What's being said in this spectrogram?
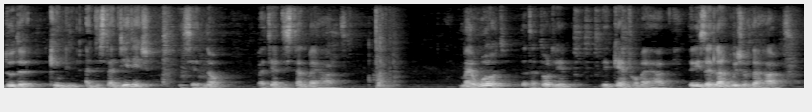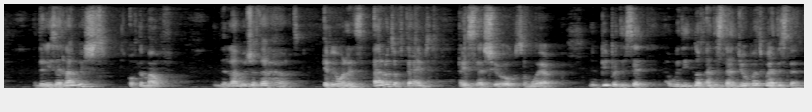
do the king understand Yiddish? He said, no, but he understand my heart. My word that I told him, they came from my heart. There is a language of the heart. And there is a language of the mouth. And the language of the heart, everyone has. A lot of times, I say shiur oh, somewhere, and people they said, we did not understand you, but we understand.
